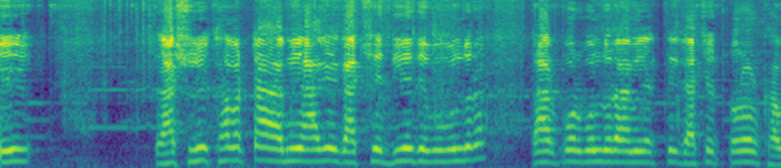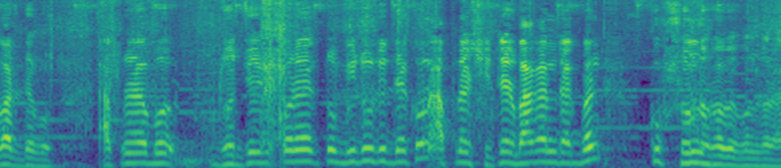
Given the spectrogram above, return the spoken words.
এই রাসায়নিক খাবারটা আমি আগে গাছে দিয়ে দেবো বন্ধুরা। তারপর বন্ধুরা আমি একটি গাছের তরল খাবার দেব। আপনারা ধৈর্য করে একটু ভিডিওটি দেখুন, আপনার শীতের বাগান দেখবেন, খুব সুন্দর হবে বন্ধুরা।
